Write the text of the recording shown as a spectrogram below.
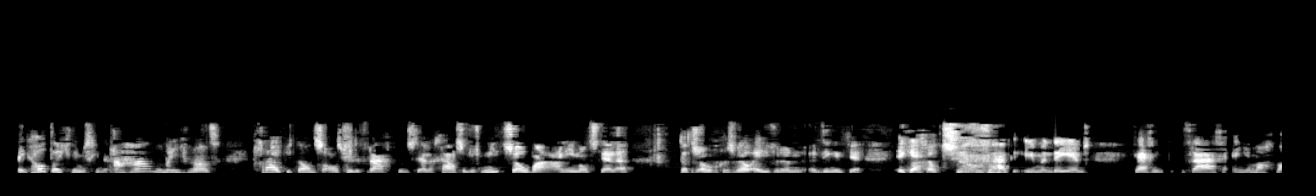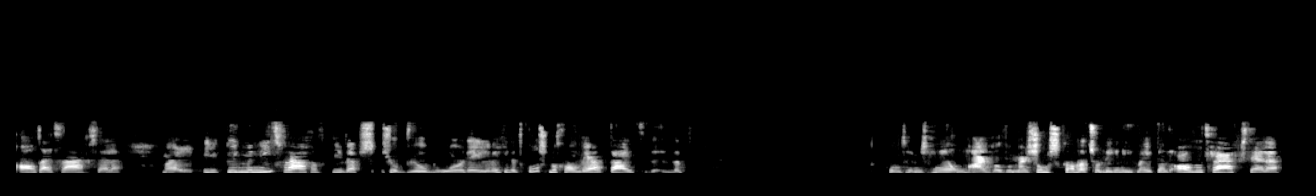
ik hoop dat je er misschien een aha-momentje van had. Grijp je kansen als je de vraag kunt stellen. Ga ze dus niet zomaar aan iemand stellen. Dat is overigens wel even een, dingetje. Ik krijg ook zo vaak in mijn DM's krijg ik vragen en je mag me altijd vragen stellen. Maar je kunt me niet vragen of ik je webshop wil beoordelen. Weet je, dat kost me gewoon werktijd. Dat komt misschien heel onaardig over. Maar soms kan dat soort dingen niet. Maar je kunt altijd vragen stellen.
